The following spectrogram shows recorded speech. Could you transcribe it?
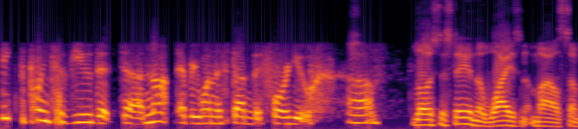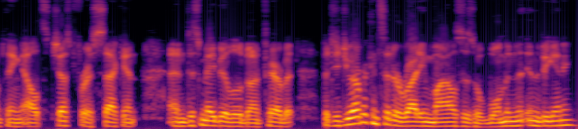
seek the points of view that uh, not everyone has done before you. Um, Lois, to stay in the why isn't Miles something else just for a second, and this may be a little bit unfair, but but did you ever consider writing Miles as a woman in the beginning?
